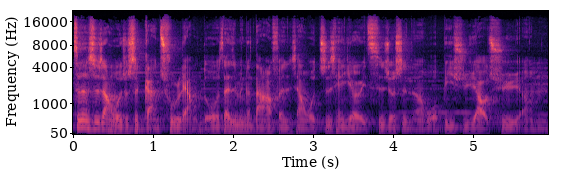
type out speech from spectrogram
真的是让我就是感触良多，我在这边跟大家分享。我之前也有一次，就是呢，我必须要去，嗯，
